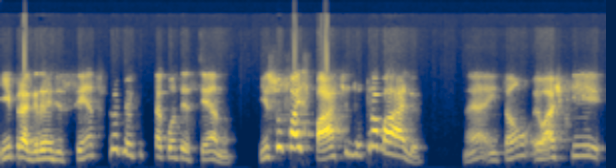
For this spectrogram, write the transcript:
ir para grandes centros para ver o que está acontecendo. Isso faz parte do trabalho, né? Então, eu acho que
